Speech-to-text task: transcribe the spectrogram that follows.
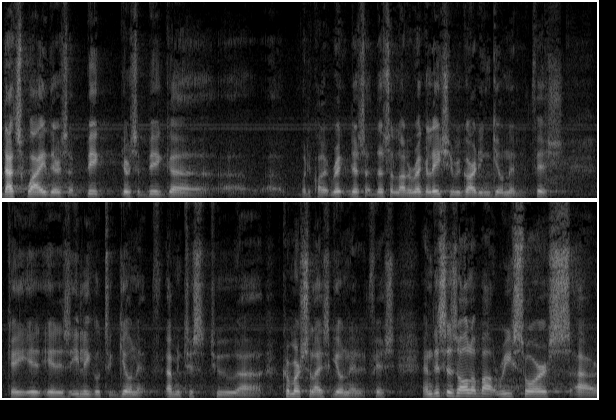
that's why there's a big, there's a big, uh, what do you call it? There's a, there's a lot of regulation regarding gill-netted fish. Okay, it, it is illegal to gill-net, I mean, to, to uh, commercialize gill-netted fish. And this is all about resource uh,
